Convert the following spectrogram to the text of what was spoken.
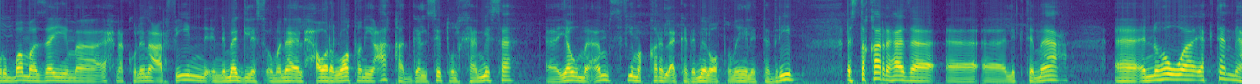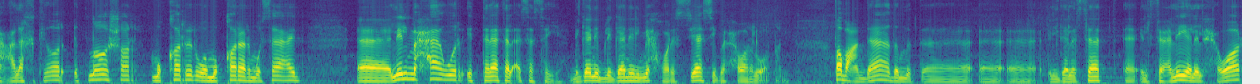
وربما زي ما إحنا كلنا عارفين إن مجلس أمناء الحوار الوطني عقد جلسته الخامسة آه، يوم أمس في مقر الأكاديمية الوطنية للتدريب. استقر هذا آه، آه، الاجتماع ان هو يجتمع على اختيار 12 مقرر ومقرر مساعد للمحاور الثلاثة الأساسية بجانب لجان المحور السياسي بالحوار الوطني. طبعا ده ضمن الجلسات الفعلية للحوار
